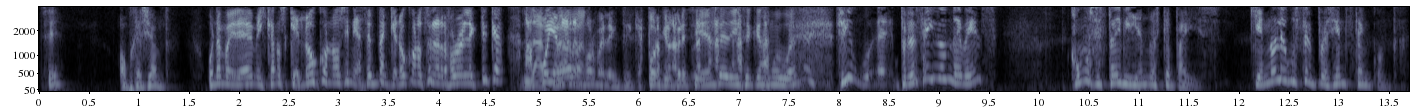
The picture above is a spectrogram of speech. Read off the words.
Sí. Objeción. Una mayoría de mexicanos que no conocen y aceptan que no conocen la reforma eléctrica La apoyan la reforma eléctrica. Porque el presidente dice que es muy buena. Sí, eh, pero es ahí donde ves cómo se está dividiendo este país. Quien no le gusta el presidente está en contra.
